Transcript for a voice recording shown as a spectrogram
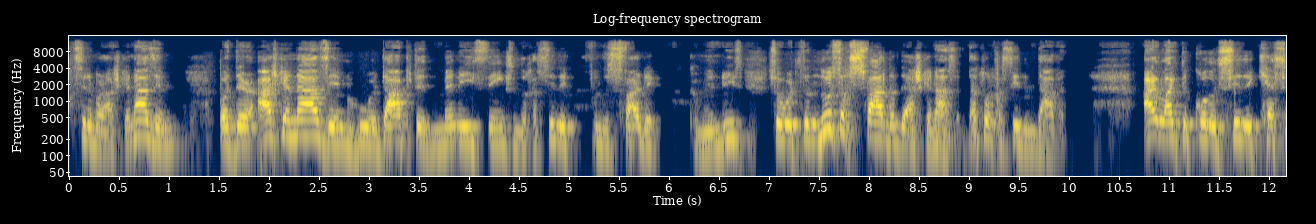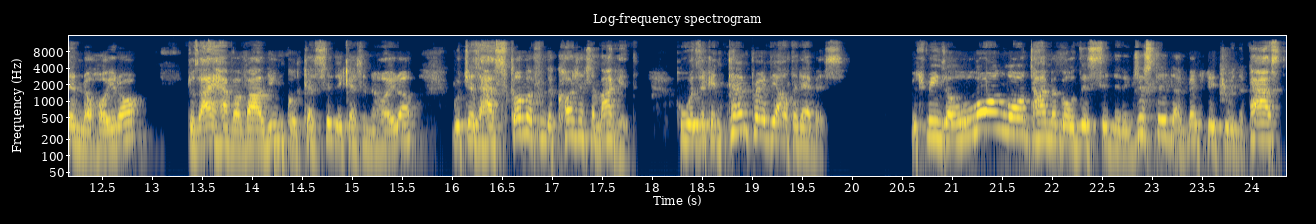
Hasidim are Ashkenazim, but they're Ashkenazim who adopted many things from the Hasidic, from the Sephardic communities. So it's the Nusach Sfad of the Ashkenazim. That's what Hasidim daven. I like to call it Siddur Kesen Nehoira, because I have a volume called Siddur Kesen Nehoira, which is a Haskama from the Kozhnitzer Maggid, who was a contemporary of the Alter Rebbe's, which means a long, long time ago this Siddur existed. I've mentioned it to you in the past.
